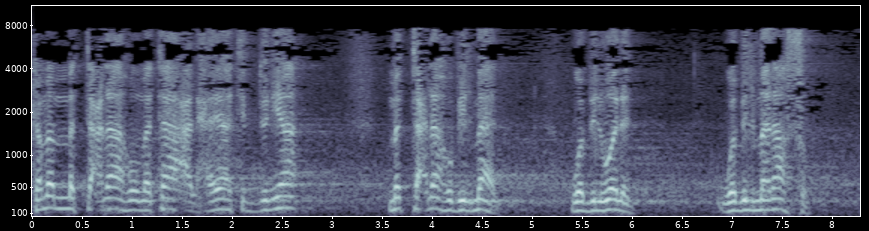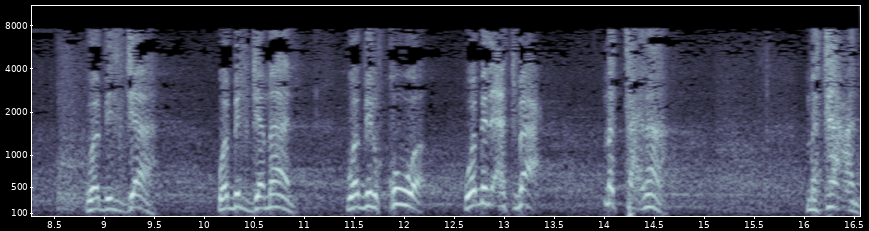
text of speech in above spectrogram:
كمن متعناه متاع الحياة الدنيا متعناه بالمال وبالولد وبالمناصب وبالجاه وبالجمال وبالقوة وبالأتباع. متعناه. متاعا.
